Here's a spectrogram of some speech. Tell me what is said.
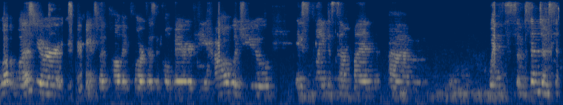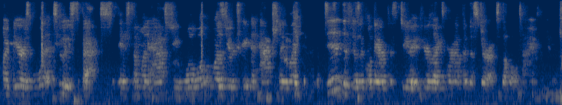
what was your experience with pelvic floor physical therapy? How would you explain to someone um, with some symptoms similar to yours what to expect if someone asked you, well, what was your treatment actually like? What did the physical therapist do if your legs weren't up in the stirrups the whole time?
